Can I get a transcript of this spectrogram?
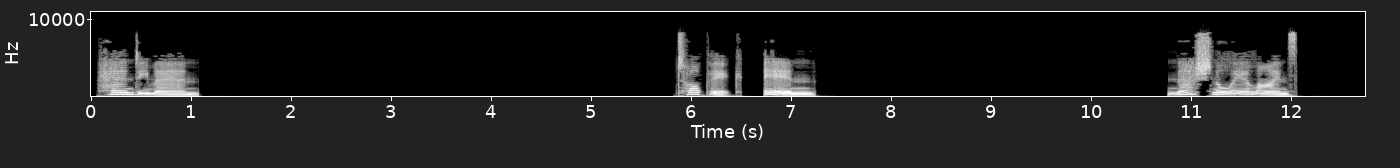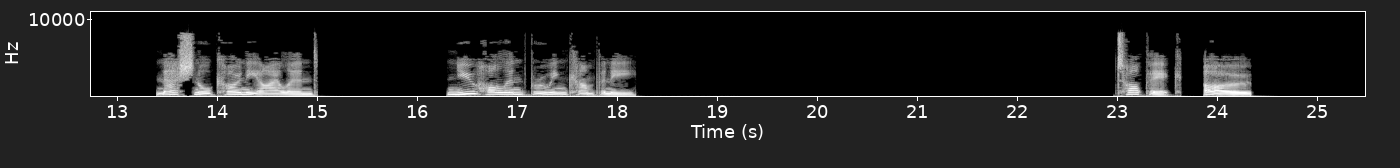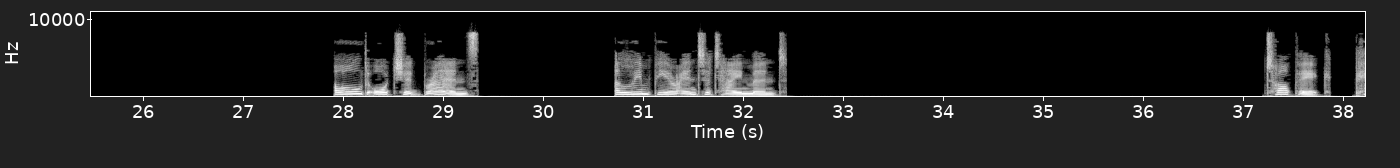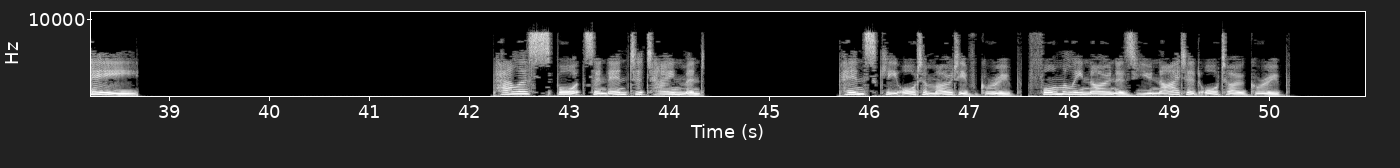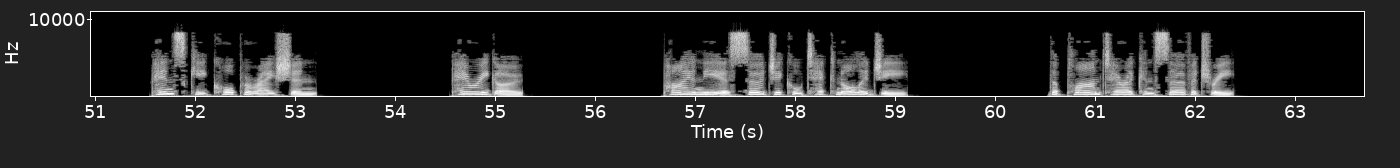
Handyman Topic N National Airlines National Coney Island New Holland Brewing Company. Topic O. Old Orchard Brands. Olympia Entertainment. Topic P. Palace Sports and Entertainment Penske Automotive Group formerly known as United Auto Group. Penske Corporation. Perrigo. Pioneer Surgical Technology. The Planterra Conservatory.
